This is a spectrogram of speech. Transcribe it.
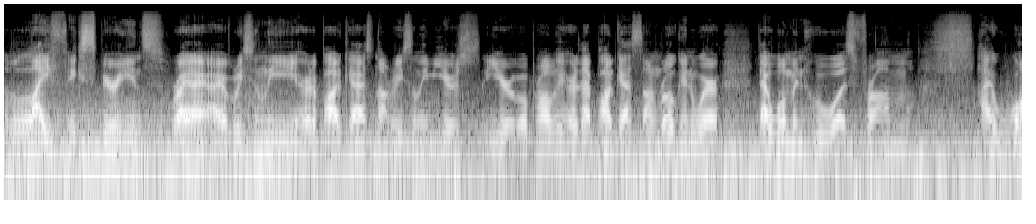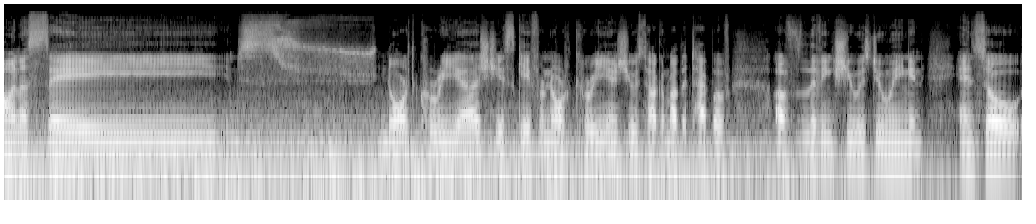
life experience, right? I, I, recently heard a podcast, not recently, years, a year ago probably, heard that podcast on Rogan where that woman who was from, I want to say North Korea, she escaped from North Korea and she was talking about the type of, of living she was doing. And, and so,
